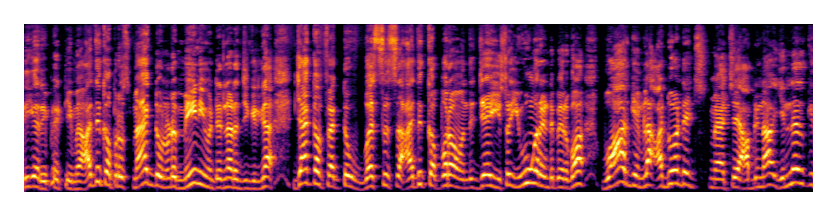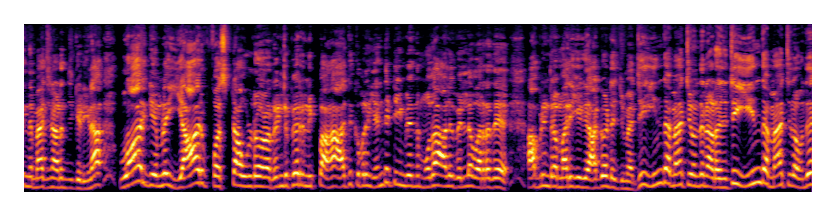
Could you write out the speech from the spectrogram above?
ரீகா ரிப்ளே டீம் அதுக்கப்புறம் ஸ்மாக் டவுனோட மெயின் இவெண்ட் என்ன நடந்துச்சு கேட்டிங்கன்னா ஜாக் ஃபேக்ட் வர்சஸ் அதுக்கப்புறம் வந்து ஜே யூஸோ இவங்க ரெண்டு பேருக்கும் வார் கேமில் அட்வான்டேஜ் மேட்ச் அப்படின்னா என்னதுக்கு இந்த மேட்ச் நடந்துச்சு கேட்டிங்கன்னா வார் கேம்ல யார் ஃபர்ஸ்டா உள்ள ரெண்டு பேரும் நிப்பாங்க. அதுக்கப்புறம் எந்த டீம்ல இருந்து முத ஆள் வெளில வர்றது அப்படின்ற மாதிரி அட்வான்டேஜ் மேட்ச் இந்த மேட்ச் வந்து நடந்துச்சு. இந்த மேட்ச்ல வந்து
